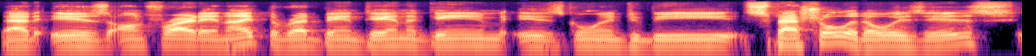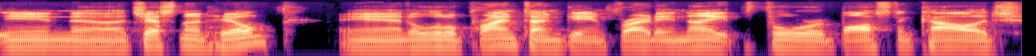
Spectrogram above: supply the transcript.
That is on Friday night. The red bandana game is going to be special. It always is in uh, Chestnut Hill and a little primetime game Friday night for Boston College.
